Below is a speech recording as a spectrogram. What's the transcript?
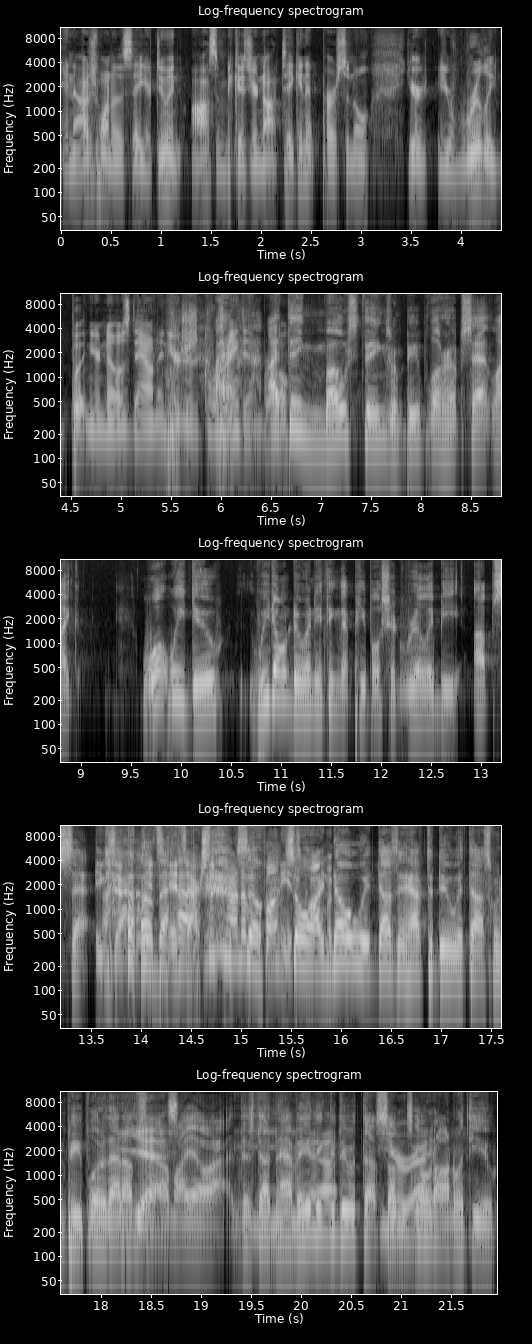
And I just wanted to say you're doing awesome because you're not taking it personal. You're you're really putting your nose down and you're just grinding, bro. I think most things when people are upset, like what we do, we don't do anything that people should really be upset. Exactly. It's- it's actually kind of so, funny. It's so I know it doesn't have to do with us when people are that upset. Yes. I'm like, oh, this doesn't have anything Yeah, to do with us. Something's right. going on with you.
